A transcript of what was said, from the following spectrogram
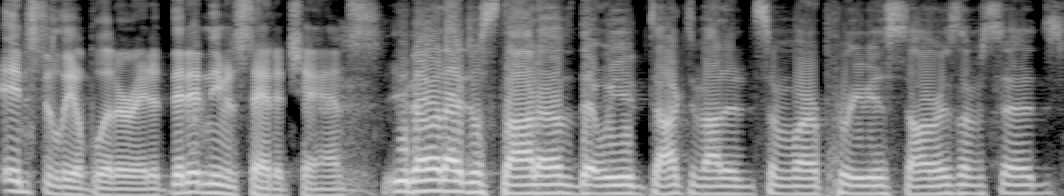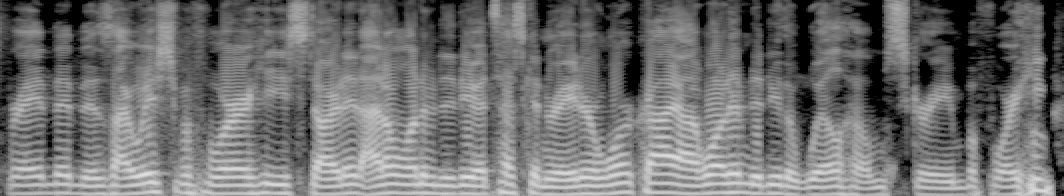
instantly obliterated. They didn't even stand a chance. You know what I just thought of that we talked about in some of our previous Star Wars episodes, Brandon, is I wish before he started, I don't want him to do a Tusken Raider war cry. I want him to do the Wilhelm scream before he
